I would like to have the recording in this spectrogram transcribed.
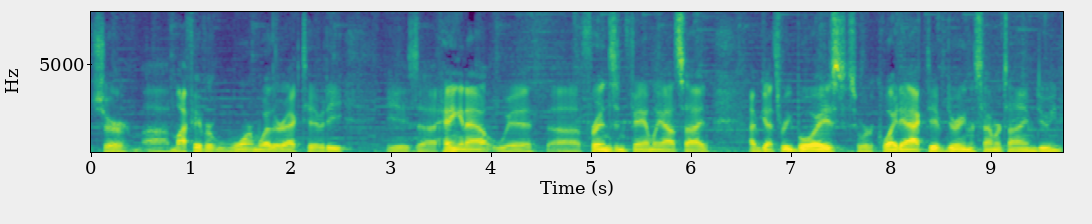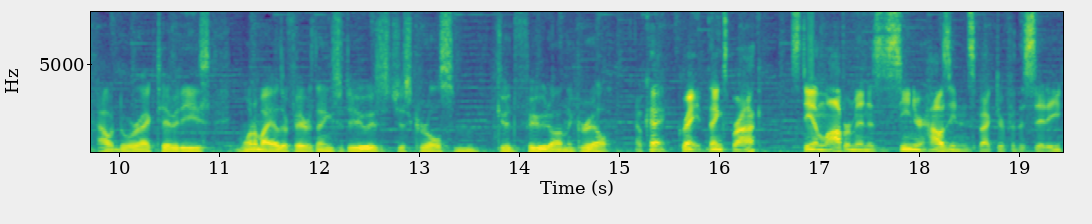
Sure. Uh, my favorite warm weather activity is uh, hanging out with uh, friends and family outside. I've got three boys, so we're quite active during the summertime doing outdoor activities. One of my other favorite things to do is just grill some good food on the grill. Okay, great. Thanks, Brock. Stan Laverman is a senior housing inspector for the city.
